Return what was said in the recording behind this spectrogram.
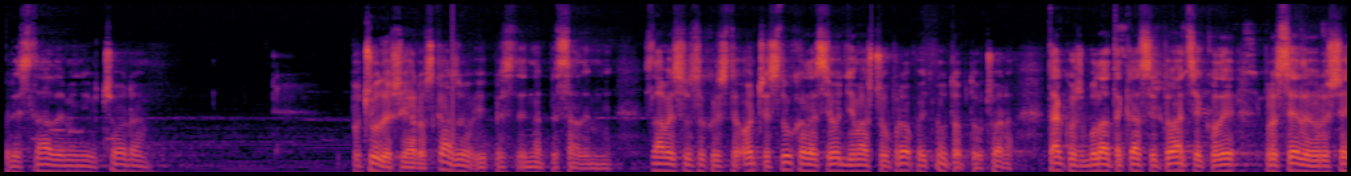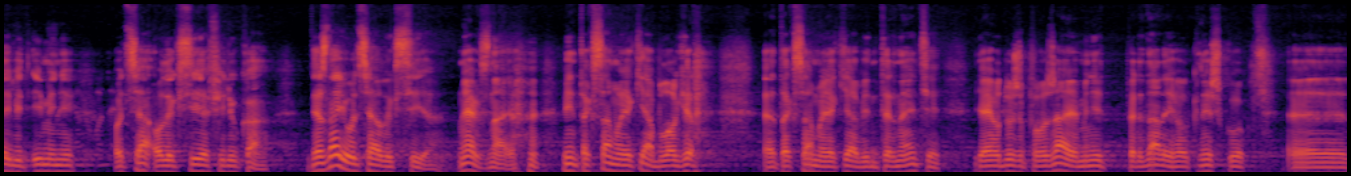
Прислали мені вчора. Почули, що я розказував, і написали мені. Слава Ісусу Христу! Отче, слухала сьогодні вашу проповідь, ну тобто вчора. Також була така ситуація, коли просили грошей від імені отця Олексія Філюка. Я знаю отця Олексія, ну як знаю. Він так само, як я, блогер, е, так само, як я в інтернеті. Я його дуже поважаю. Мені передали його книжку е,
